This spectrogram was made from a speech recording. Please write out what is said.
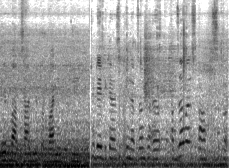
ਤੇਗ ਬਹਾਦਰ ਸਾਹਿਬ ਦੀ ਕੁਰਬਾਨੀ ਦਿੱਤੀ। Today because in observ- uh, observance of Sikh.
